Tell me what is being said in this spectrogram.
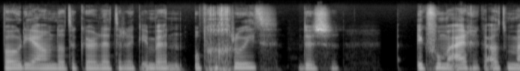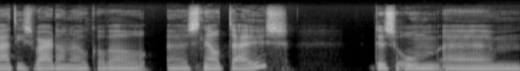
podia, omdat ik er letterlijk in ben opgegroeid. Dus ik voel me eigenlijk automatisch waar dan ook al wel eh, snel thuis. Dus om ehm,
